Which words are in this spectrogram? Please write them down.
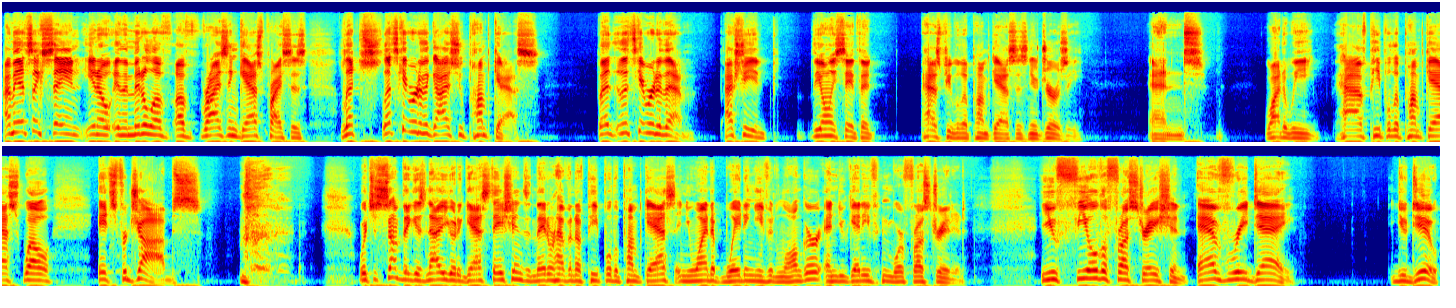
I mean, it's like saying, you know, in the middle of, of rising gas prices, let's let's get rid of the guys who pump gas. But let's get rid of them. Actually, the only state that has people that pump gas is New Jersey. And why do we have people that pump gas? Well, it's for jobs. which is something because now you go to gas stations and they don't have enough people to pump gas and you wind up waiting even longer and you get even more frustrated. You feel the frustration every day. You do.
